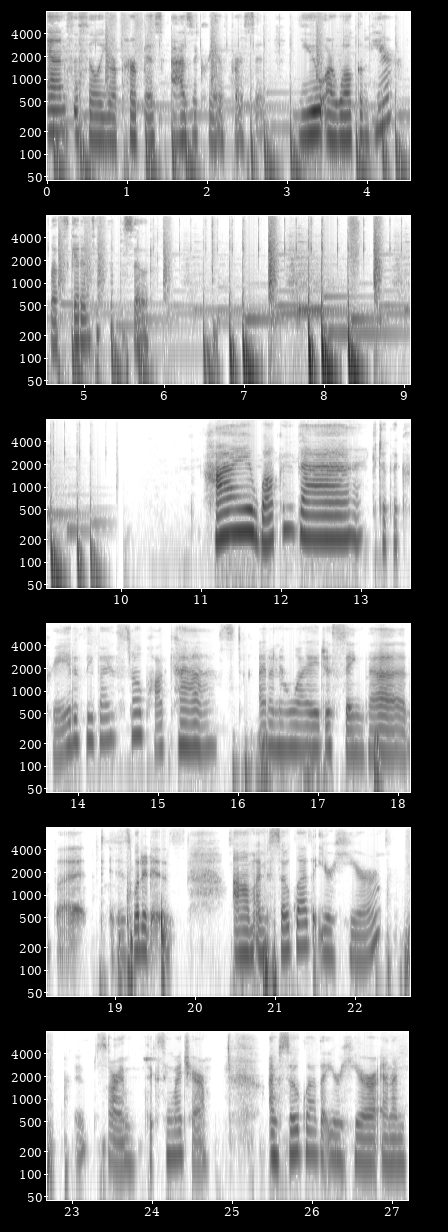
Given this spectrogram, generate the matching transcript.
and fulfill your purpose as a creative person. You are welcome here. Let's get into the episode. Hi, welcome back to the Creatively by Estelle podcast. I don't know why I just sang that, but it is what it is. Um, I'm so glad that you're here. Oops, sorry, I'm fixing my chair. I'm so glad that you're here and I'm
